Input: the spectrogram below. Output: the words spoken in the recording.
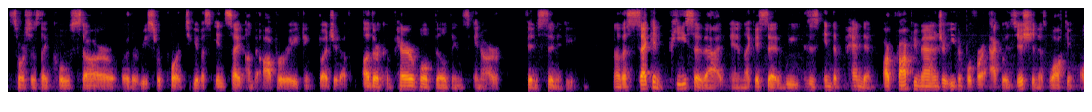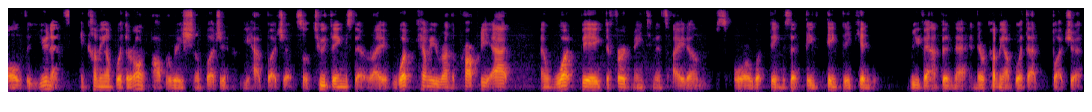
sources like CoStar or the Reis report to give us insight on the operating budget of other comparable buildings in our vicinity. Now the second piece of that, and like I said, we this is independent. Our property manager, even before acquisition, is walking all of the units and coming up with their own operational budget rehab budget. So two things there, right? What can we run the property at, and what big deferred maintenance items or what things that they think they can revamp in that, and they're coming up with that budget.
